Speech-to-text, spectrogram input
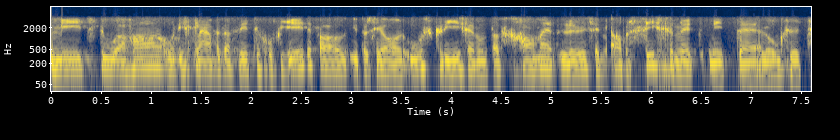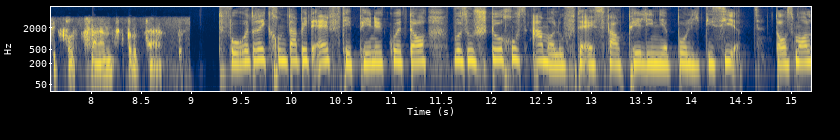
mehr zu tun haben. Und ich glaube, das wird sich auf jeden Fall über das Jahr ausgleichen und das kann man lösen, aber sicher nicht mit einer Lohnkürzung von 20 Prozent. Die Forderung kommt auch bei der FDP nicht gut an, wo sonst durchaus einmal auf der SVP-Linie politisiert. Das mal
